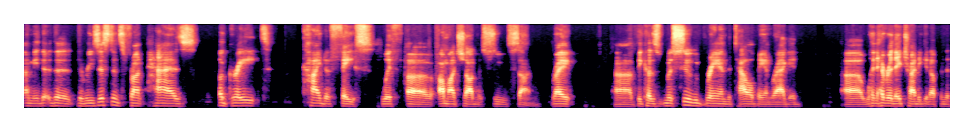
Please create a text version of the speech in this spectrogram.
I mean, the, the, the resistance front has a great kind of face with uh, Ahmad Shah Massoud's son, right? Uh, because Massoud ran the Taliban ragged. Uh, whenever they tried to get up in the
